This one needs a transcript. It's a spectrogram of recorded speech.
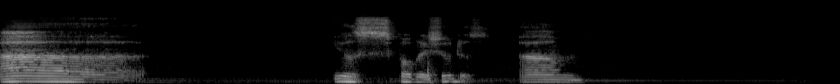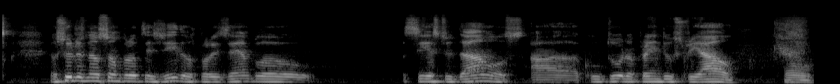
Uh, e os pobres surdos. Um, os surdos não são protegidos, por exemplo, se estudamos a cultura pré-industrial, uh,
